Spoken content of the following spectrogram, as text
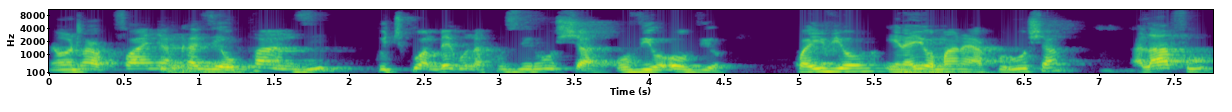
na unataka kufanya kazi ya upanzi, kuchukua mbegu na kuzirusha ovyo ovyo. Kwa hivyo ina hiyo maana ya kurusha. Alafu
